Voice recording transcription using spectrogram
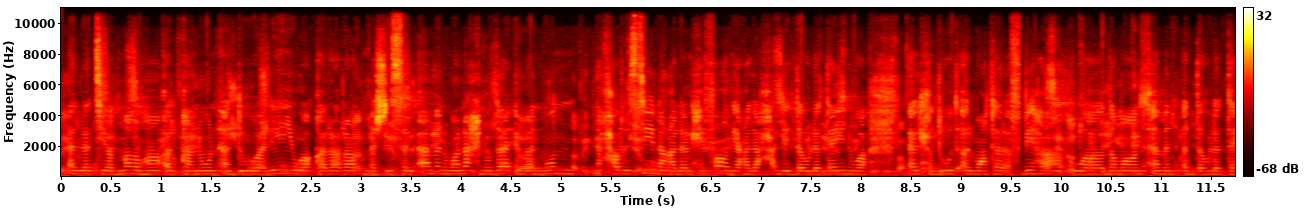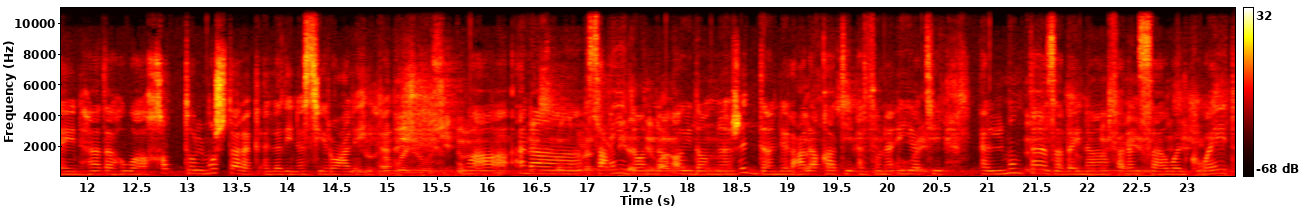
التي يضمنها القانون الدولي وقرارات مجلس الأمن ونحن دائما منحرصين على الحفاظ على حل الدولتين والحدود المعترف بها وضمان أمن الدولتين. هذا هو خط المشترك الذي نسير عليه. وأنا سعيد أيضا جدا للعلاقات الثنائية الممتازة بين فرنسا والكويت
